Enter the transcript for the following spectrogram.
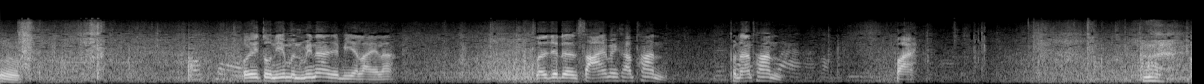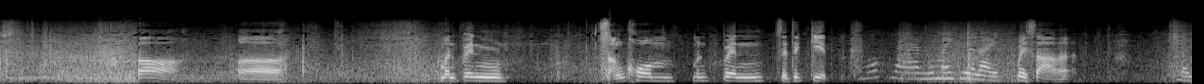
อืมโอเคเฮ้ยตัวนี้มันไม่น่าจะมีอะไรละ เราจะเดินซ้ายไหมครับท่าน พนักท่าน ไป ก็เออมันเป็นสังคมมันเป็นเศรษฐกิจงบแลนด์รู้ไหมคืออะไร ไม่ทราบฮะเหมือน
